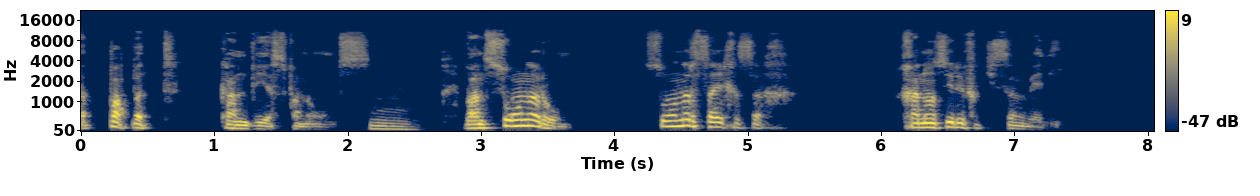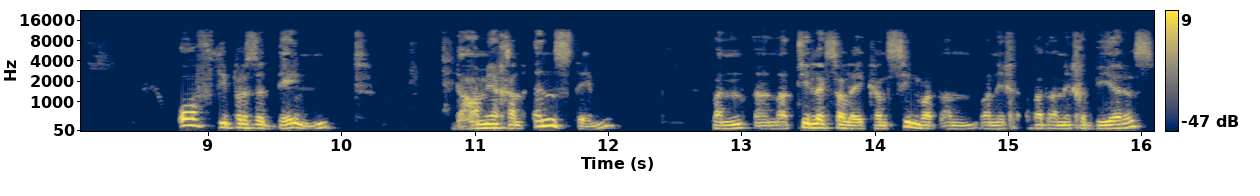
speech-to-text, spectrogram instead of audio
'n puppet kan wees van ons. Hmm. Want sonder hom, sonder sy gesig, gaan ons hierdie verkiesing wen nie. Of die president daarmee gaan instem, want uh, natuurlik sal hy kan sien wat aan wat, wat aan die gebeur is.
